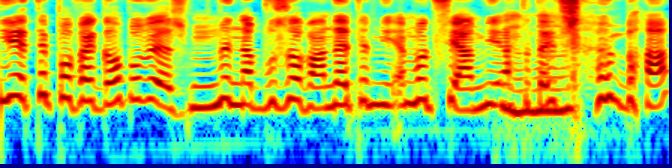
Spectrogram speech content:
nietypowego, bo wiesz, my nabuzowane tymi emocjami, a tutaj mm -hmm. trzeba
